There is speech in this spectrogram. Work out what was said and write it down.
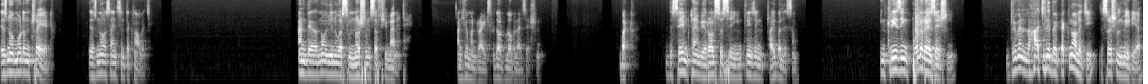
There's no modern trade. There's no science and technology. And there are no universal notions of humanity and human rights without globalization. But at the same time, we are also seeing increasing tribalism increasing polarization, driven largely by technology, the social media,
